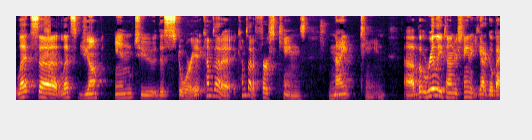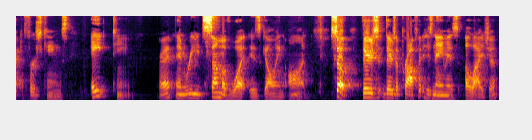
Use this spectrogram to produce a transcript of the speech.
let's uh, let's jump into the story. It comes out of it comes out of 1 Kings 19. Uh, but really, to understand it, you got to go back to 1 Kings 18, right? And read some of what is going on. So there's there's a prophet. His name is Elijah,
